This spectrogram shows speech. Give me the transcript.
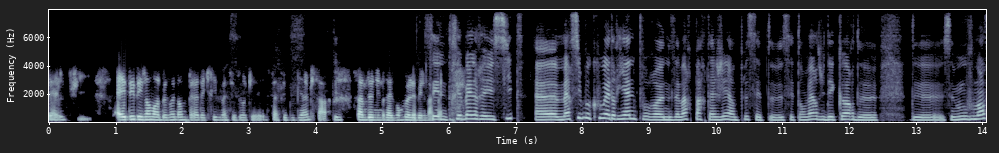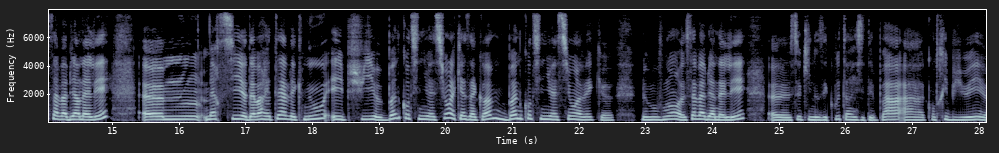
tel, puis aider des gens dans le besoin dans une période de crise, ben, c'est sûr que ça fait du bien, puis ça, ça me donne une raison de me lever le matin. C'est une très belle réussite. Euh, merci beaucoup, Adrienne, pour euh, nous avoir partagé un peu cette, euh, cet envers du décor de, de ce mouvement. Ça va bien aller. merci d'avoir été avec nous. Et puis, bonne continuation à Casacom. Bonne continuation avec le mouvement Ça va bien aller. ceux qui nous écoutent, hein, n'hésitez pas à contribuer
